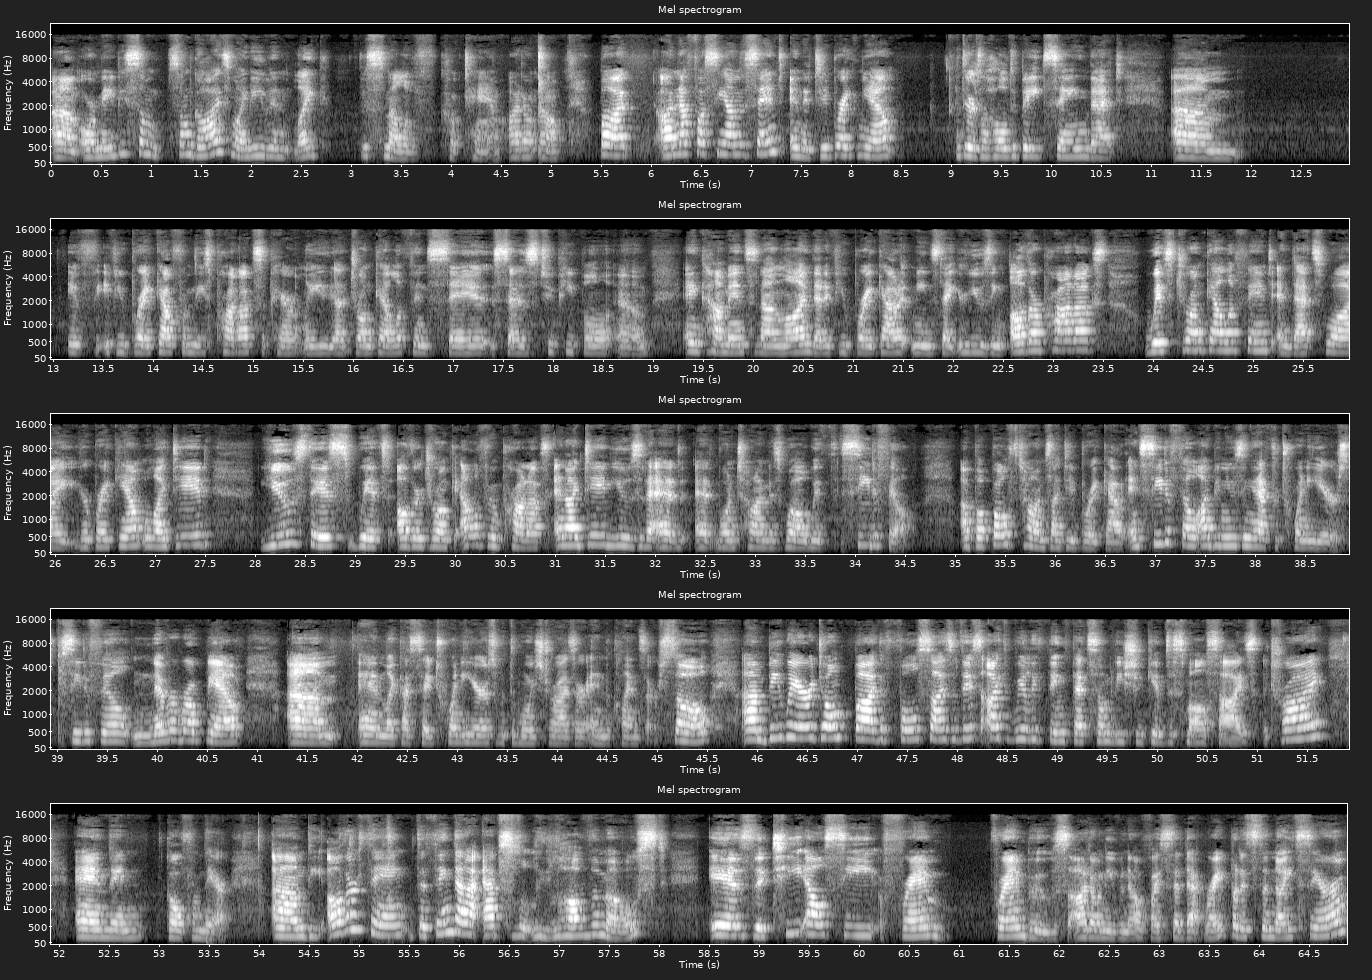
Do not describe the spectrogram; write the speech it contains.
Um, or maybe some, some guys might even like the smell of cooked ham. I don't know. But I'm not fussy on the scent, and it did break me out. There's a whole debate saying that um, if if you break out from these products, apparently Drunk Elephant say, says to people um, in comments and online that if you break out, it means that you're using other products with Drunk Elephant and that's why you're breaking out. Well, I did use this with other Drunk Elephant products and I did use it at, at one time as well with Cetaphil. Uh, but both times I did break out. And Cetaphil, I've been using that for 20 years. Cetaphil never broke me out. Um, and like I said, 20 years with the moisturizer and the cleanser. So um, beware, don't buy the full size of this. I really think that somebody should give the small size a try and then go from there. Um, the other thing, the thing that I absolutely love the most is the TLC Fram Framboos. I don't even know if I said that right, but it's the night serum.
